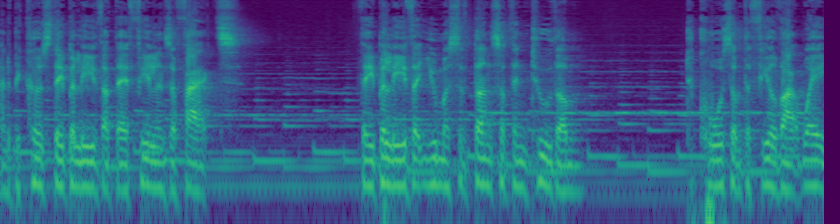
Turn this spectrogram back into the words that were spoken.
And because they believe that their feelings are facts, they believe that you must have done something to them to cause them to feel that way.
